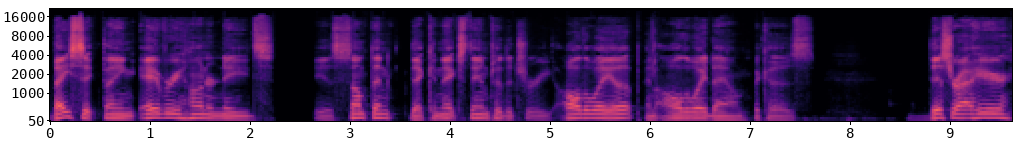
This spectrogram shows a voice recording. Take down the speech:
basic thing every hunter needs is something that connects them to the tree all the way up and all the way down because this right here,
